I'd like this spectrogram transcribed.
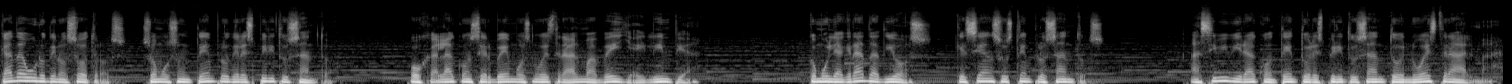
Cada uno de nosotros somos un templo del Espíritu Santo Ojalá conservemos nuestra alma bella y limpia, como le agrada a Dios que sean sus templos santos. Así vivirá contento el Espíritu Santo en nuestra alma.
